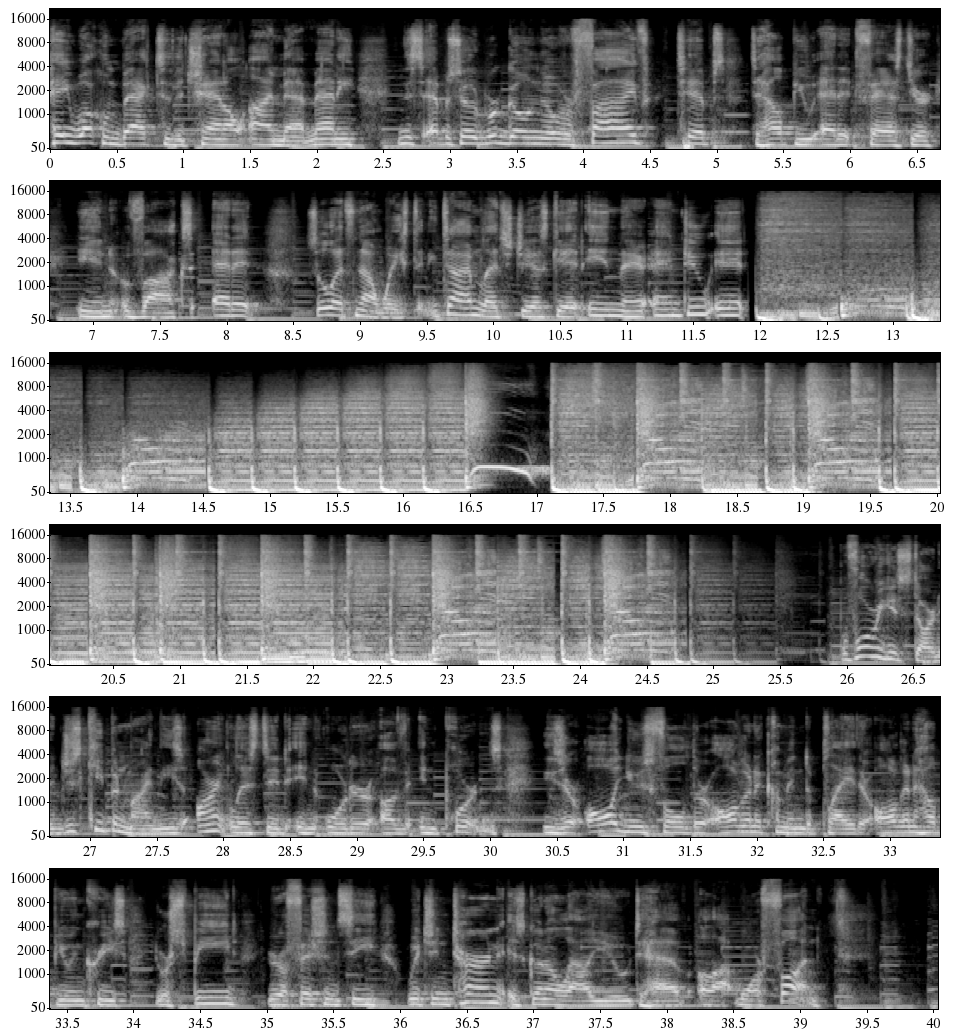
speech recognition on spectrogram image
Hey, welcome back to the channel. I'm Matt Manny. In this episode, we're going over five tips to help you edit faster in Vox Edit. So let's not waste any time. Let's just get in there and do it. Get started, just keep in mind these aren't listed in order of importance. These are all useful, they're all gonna come into play, they're all gonna help you increase your speed, your efficiency, which in turn is gonna allow you to have a lot more fun.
